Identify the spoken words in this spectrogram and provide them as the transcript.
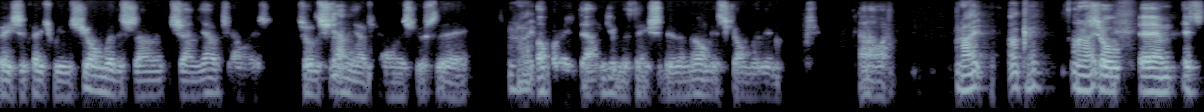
face to face where you show them where the Yao channel is. So the Yao channel is just there. Right. Operate that and give them the things to do, and normally it's gone within an hour. Right. Okay. All right. So um, it's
